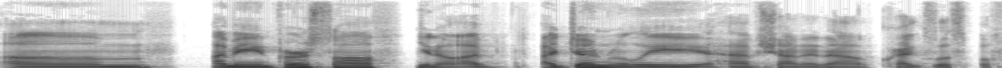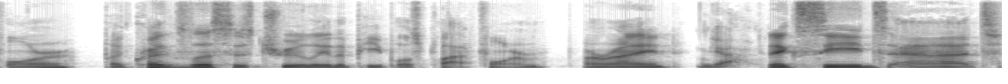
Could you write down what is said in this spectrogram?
Um, I mean, first off, you know, I've I generally have shouted out Craigslist before, but Craigslist is truly the people's platform. All right, Yeah. it exceeds at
